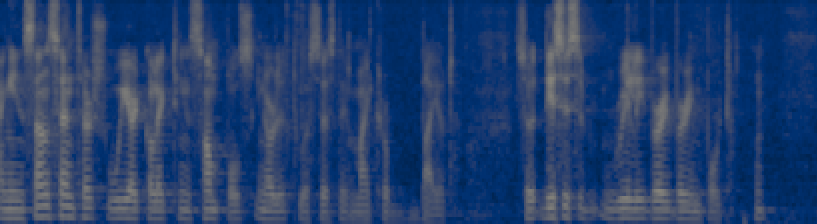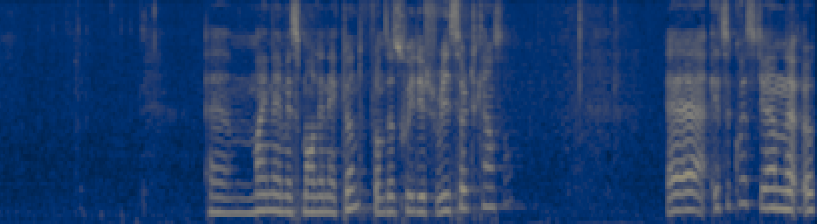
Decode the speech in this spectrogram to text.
And in some centers, we are collecting samples in order to assess the microbiota. So this is really very, very important. Hmm? Um, my name is Malin Eklund from the Swedish Research Council. Uh, it's a question uh,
